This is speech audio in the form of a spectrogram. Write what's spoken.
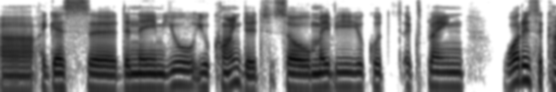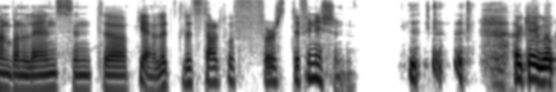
uh, I guess uh, the name you you coined it. So maybe you could explain what is a Kanban lens, and yeah, let's let's start with first definition. okay, well,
